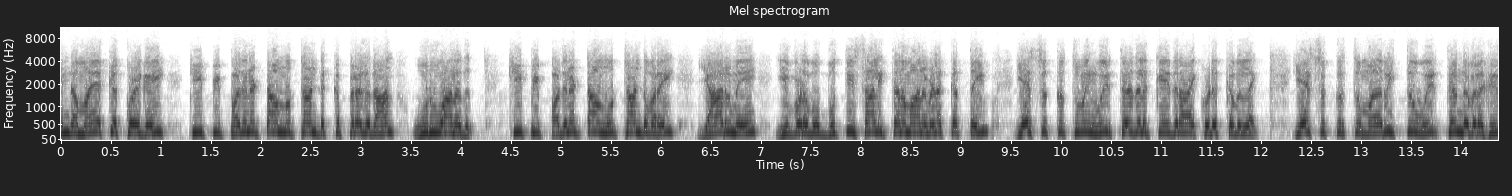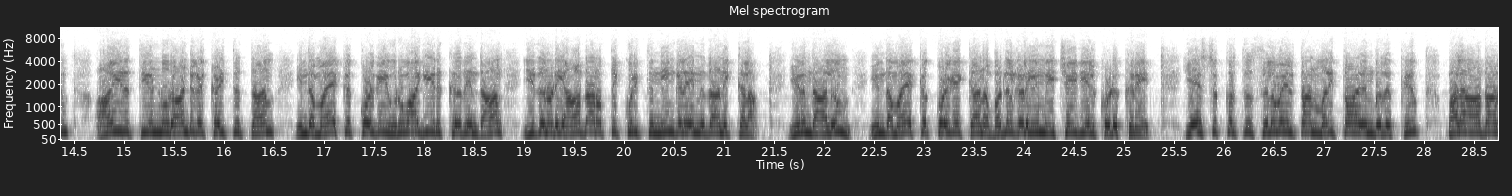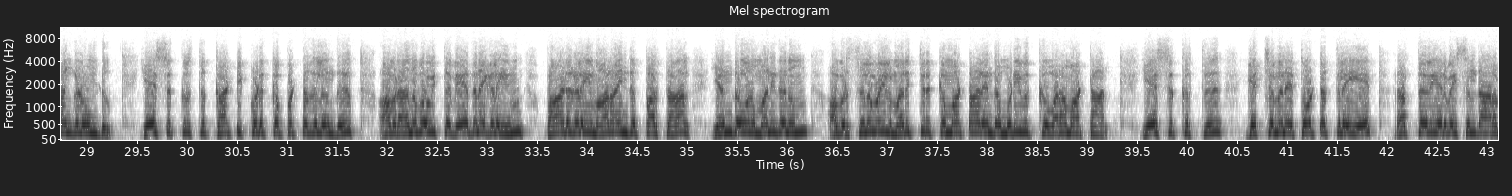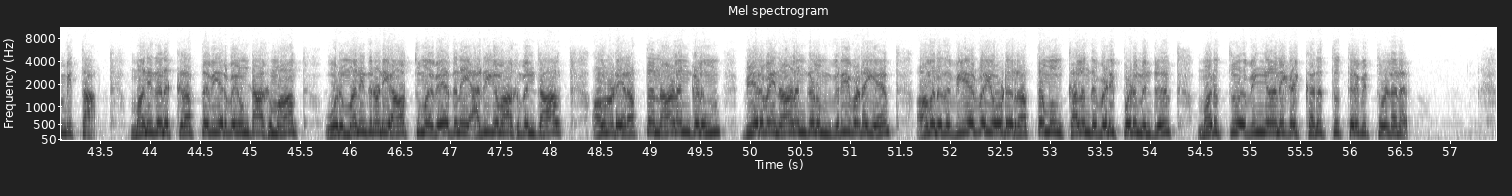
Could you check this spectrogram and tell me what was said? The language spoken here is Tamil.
இந்த மயக்க கொள்கை கிபி பதினெட்டாம் நூற்றாண்டுக்கு பிறகுதான் உருவானது. கிபி பதினெட்டாம் நூற்றாண்டு வரை யாருமே இவ்வளவு புத்திசாலித்தனமான விளக்கத்தை இயேசு கிறிஸ்துவின் உயிர்த்தெழுதலுக்கு எதிராக கொடுக்கவில்லை. இயேசு கிறிஸ்து மறித்து உயிர்த்தெழுந்த பிறகு ஆயிரத்தி எண்ணூறு ஆண்டுகள் கழித்துத்தான் இந்த மயக்க கொள்கை உருவாகி இருக்கிறது என்றால் இதனுடைய ஆதாரத்தை குறித்து நீங்களே நிதானிக்கலாம் இருந்தாலும் இந்த மயக்க கொள்கைக்கான பதில்களையும் இச்செய்தியில் கொடுக்கிறேன். இயேசு கிறிஸ்து சிலுவையில் தான் மறித்தார் என்பதற்கு பல ஆதாரங்கள் உண்டு. இயேசு கிறிஸ்து காட்டிக் கொடுக்கப்பட்டதிலிருந்து அவர் அனுபவித்த வேதனைகளையும் பாடுகளையும் ஆராய்ந்து பார்த்தால் எந்த ஒரு மனிதனும் அவர் சிலுவையில் மறித்திருக்க மாட்டார் என்ற முடிவுக்கு வரமாட்டான். இயேசு கிறிஸ்து கெச்சமனை தோட்டத்திலேயே ரத்த வியர்வை சிந்த ஆரம்பித்தார். மனிதனுக்கு ரத்த வியர்வை உண்டாகுமா? ஒரு மனிதனுடைய ஆத்தும வேதனை அதிகமாகும் என்றால் அவனுடைய ரத்த நாளங்களும் வியர்வை நாளங்களும் விரிவடைய அவனது வியர்வையோடு ரத்தமும் கலந்து வெளிப்படும் என்று மருத்துவ விஞ்ஞானிகள் கருத்து தெரிவித்துள்ளனர்.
